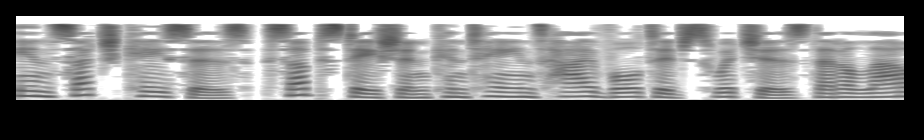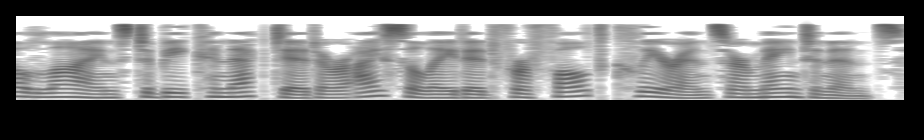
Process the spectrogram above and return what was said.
In such cases, substation contains high-voltage switches that allow lines to be connected or isolated for fault clearance or maintenance.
